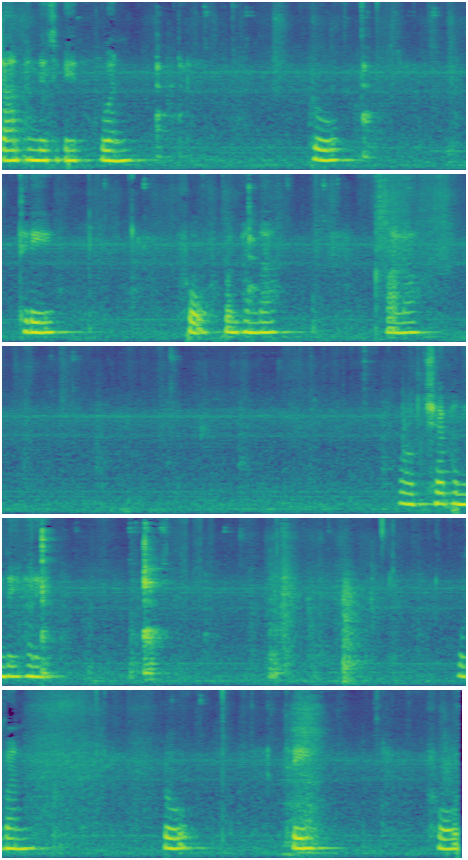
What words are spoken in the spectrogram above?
चार फंदे सफ़ेद, one, two, three, four, one फंदा काला और छह फंदे हरे। One two three four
